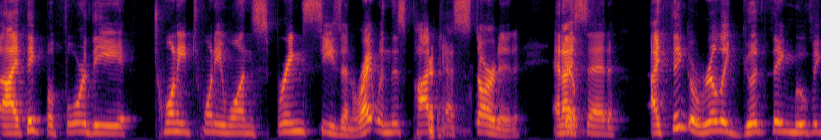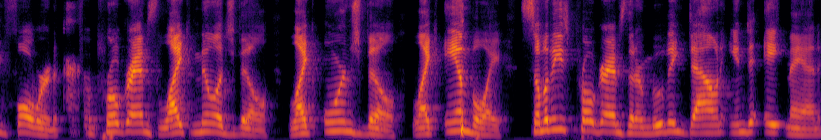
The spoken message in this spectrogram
I think before the 2021 spring season, right when this podcast started, and yep. I said, I think a really good thing moving forward for programs like Milledgeville, like Orangeville, like Amboy, some of these programs that are moving down into eight man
